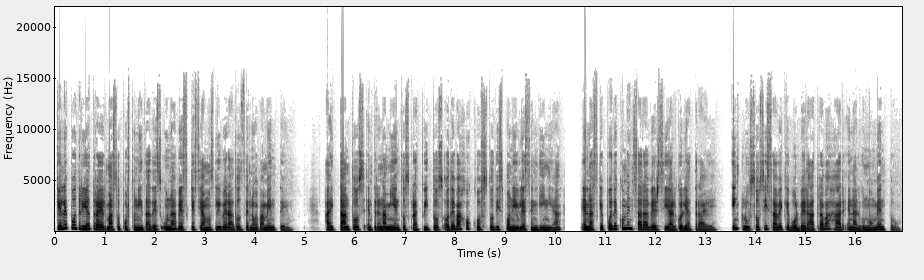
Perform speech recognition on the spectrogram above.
¿Qué le podría traer más oportunidades una vez que seamos liberados de nuevamente? Hay tantos entrenamientos gratuitos o de bajo costo disponibles en línea en las que puede comenzar a ver si algo le atrae, incluso si sabe que volverá a trabajar en algún momento.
